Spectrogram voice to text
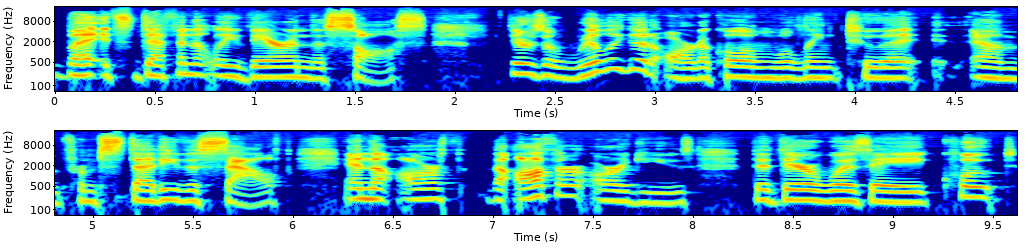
but it's definitely there in the sauce. There's a really good article, and we'll link to it um, from Study the South. And the, arth- the author argues that there was a quote,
